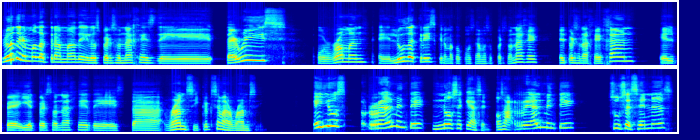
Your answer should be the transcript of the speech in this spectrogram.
Luego tenemos la trama de los personajes de Tyrese o Roman, eh, Ludacris, que no me acuerdo cómo se llama su personaje, el personaje de Han el, y el personaje de esta Ramsey, creo que se llama Ramsey. Ellos realmente no sé qué hacen, o sea, realmente sus escenas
